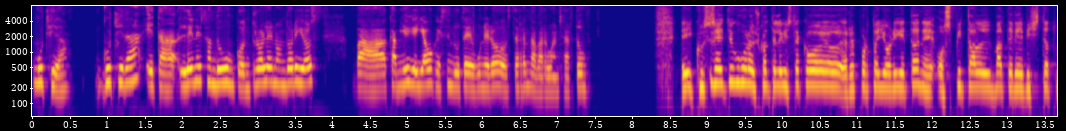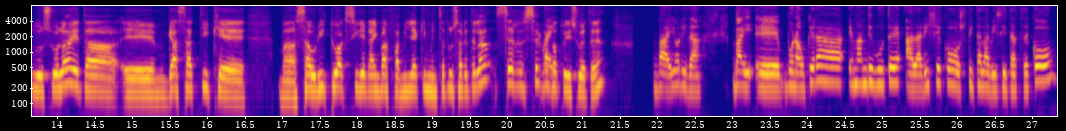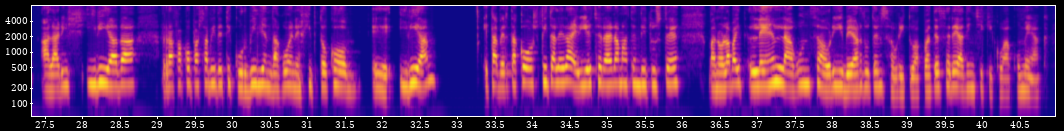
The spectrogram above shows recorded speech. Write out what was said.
gutxi da, gutxi da, eta lehen esan dugun kontrolen ondorioz, ba, kamioi gehiago ezin dute egunero zerrenda barruan sartu. E, ikusi zaitugu gora Euskal Telebisteko erreportai horietan, e, ospital bat ere bisitatu duzuela, eta e, gazatik e, ba, zaurituak ziren hainbat familiakin mintzatu zaretela, zer, zer bai. kontatu dizuete? Eh? Bai, hori da. Bai, e, bueno, aukera eman digute Alarixeko ospitala bizitatzeko. Alarix iria da Rafako pasabidetik hurbilen dagoen Egiptoko e, iria, eta bertako ospitalera erietxera eramaten dituzte, ba nolabait lehen laguntza hori behar duten zaurituak, batez ere adintxikikoak, umeak.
